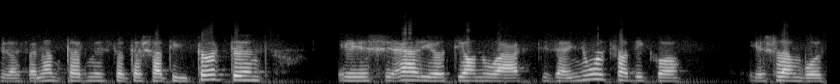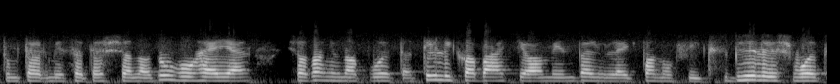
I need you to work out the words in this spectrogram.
illetve nem természetes, hát így történt, és eljött január 18-a, és nem voltunk természetesen a óvóhelyen, és az anyunak volt a téli kabátja, amin belül egy panofix bélés volt,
